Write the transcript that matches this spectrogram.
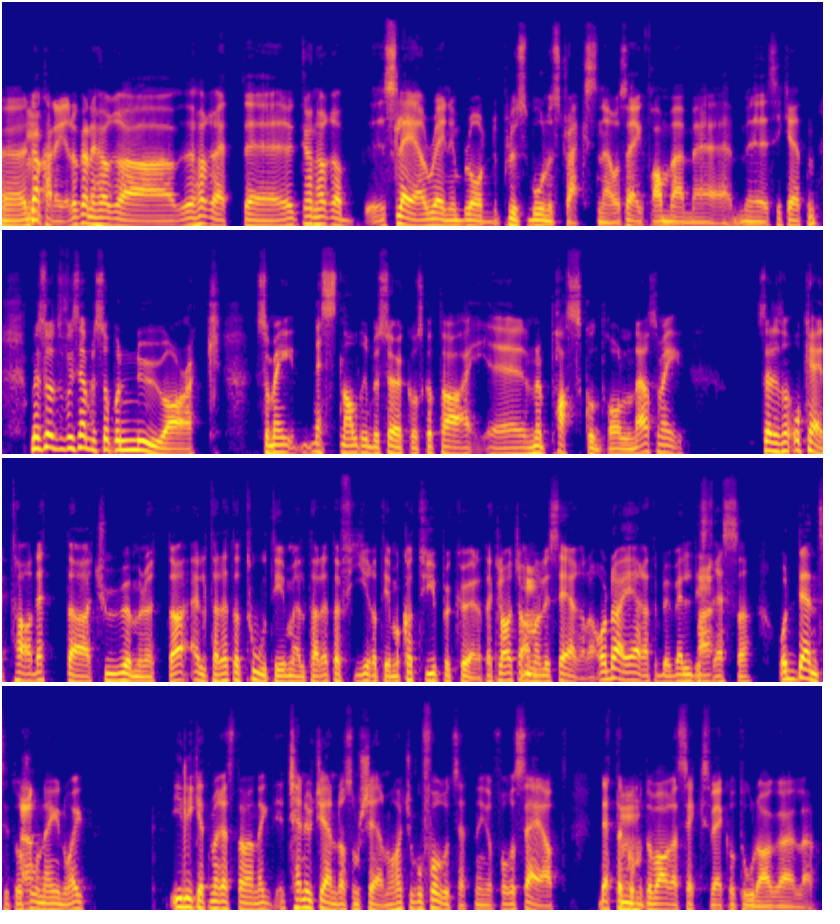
Eh, Da kan jeg, da kan jeg høre, høre et eh, kan høre Slayer, Rain in Blood pluss bonustracksene, og så er jeg framme med, med sikkerheten. Men så for eksempel så på Newark, som jeg nesten aldri besøker, og skal ta eh, denne passkontrollen der, som jeg så er det sånn, ok, tar dette 20 minutter, eller tar dette to timer, eller tar dette fire timer? Hva type kø er dette? Jeg klarer ikke å analysere det, og det gjør at jeg blir veldig stressa. Og den situasjonen er jeg i nå. Jeg, I likhet med resten av verden, jeg kjenner jo ikke igjen det som skjer nå. Har ikke noen forutsetninger for å si at dette kommer til å vare seks uker, to dager, eller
